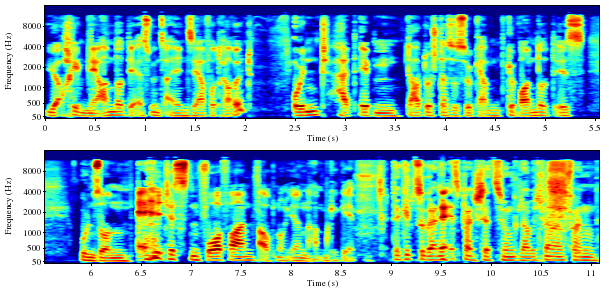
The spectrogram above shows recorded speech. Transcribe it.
Joachim Neander, der ist uns allen sehr vertraut und hat eben dadurch, dass er so gern gewandert ist, unseren ältesten Vorfahren auch noch ihren Namen gegeben. Da gibt's sogar eine S-Bahn-Station, glaube ich, wenn man von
